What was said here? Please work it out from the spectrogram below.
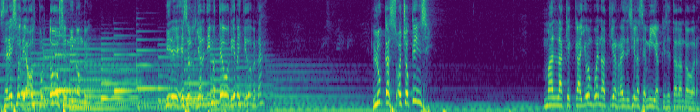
Seréis odiados por todos en mi nombre. Mire, eso ya le di Mateo 10, 22, ¿verdad? Lucas 8:15. Mas la que cayó en buena tierra, es decir, la semilla que se está dando ahora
